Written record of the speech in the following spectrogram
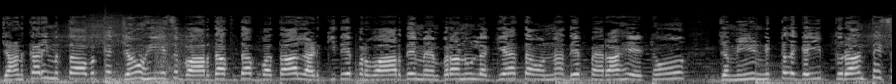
ਜਾਣਕਾਰੀ ਮੁਤਾਬਕ ਜਿਉਂ ਹੀ ਇਸ ਵਾਰਦਾਤ ਦਾ ਪਤਾ ਲੜਕੀ ਦੇ ਪਰਿਵਾਰ ਦੇ ਮੈਂਬਰਾਂ ਨੂੰ ਲੱਗਿਆ ਤਾਂ ਉਹਨਾਂ ਦੇ ਪੈਰਾਂ ਹੇਠੋਂ ਜ਼ਮੀਨ ਨਿਕਲ ਗਈ। ਤੁਰੰਤ ਇਸ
